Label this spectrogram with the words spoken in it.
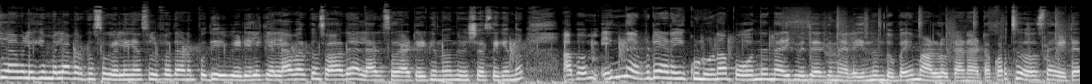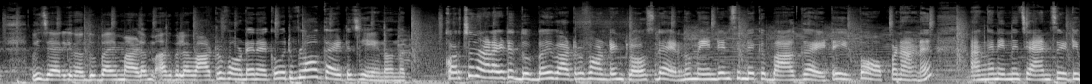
അസ്സാം വലൈക്കും എല്ലാവർക്കും സുഖമില്ല? ഞാൻ സുൽഫത്താണ്. പുതിയൊരു വീഡിയോയിലേക്ക് എല്ലാവർക്കും സ്വാഗതം. എല്ലാവരും സുഖമായിട്ടിരിക്കുന്നു എന്ന് വിശ്വസിക്കുന്നു. അപ്പം ഇന്ന് എവിടെയാണ് ഈ കുണുണ പോകുന്നതെന്നായിരിക്കും വിചാരിക്കുന്നതല്ല ഇന്നും ദുബായ് മാളിലോട്ടാണ് കേട്ടോ. കുറച്ച് ദിവസമായിട്ട് വിചാരിക്കുന്നു ദുബായ് മാളും അതുപോലെ വാട്ടർ ഫൗണ്ടൈനൊക്കെ ഒരു വ്ളോഗായിട്ട് ചെയ്യണമെന്ന്. കുറച്ച് നാളായിട്ട് ദുബായ് വാട്ടർ ഫൗണ്ടൈൻ ക്ലോസ്ഡ് ആയിരുന്നു. മെയിന്റെനൻസിന്റെ ഒക്കെ ഭാഗമായിട്ട് ഇപ്പോൾ ഓപ്പൺ ആണ്. അങ്ങനെ ഇന്ന് ചാൻസ് കിട്ടി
